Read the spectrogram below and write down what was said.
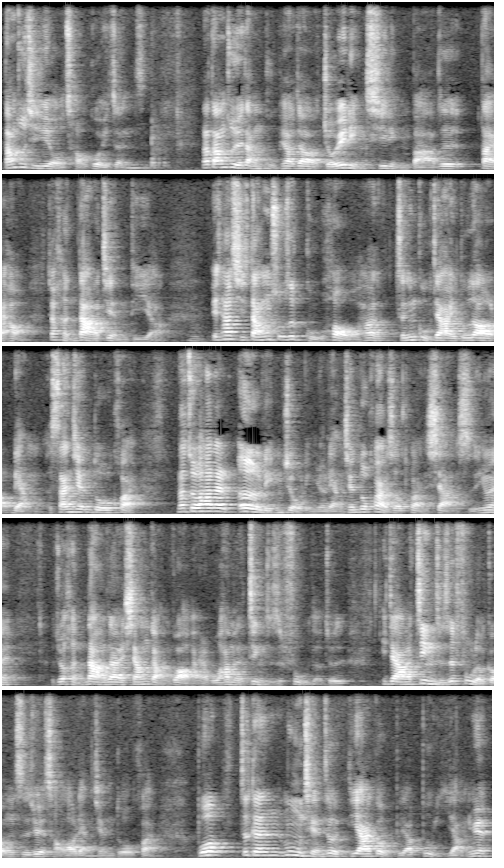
当初其实有炒过一阵子。那当初有一档股票叫九一零七零八，这是代号，叫恒大建低啊。诶、嗯欸，它其实当初是股后，它曾经股价一度到两三千多块，那最后它在二零九零元两千多块的时候突然下市，因为就恒大在香港挂牌，不过他们的净值是负的，就是一家净值是负的公司却炒到两千多块。不过这跟目前这个低压个股比较不一样，因为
